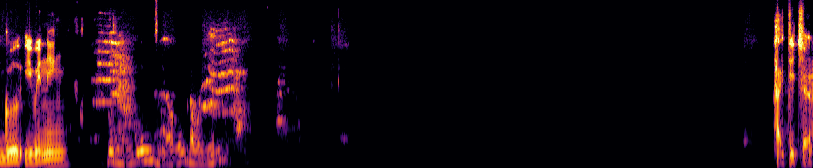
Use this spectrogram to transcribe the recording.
Good evening. Good evening. Hello, how are you? Hi, teacher.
